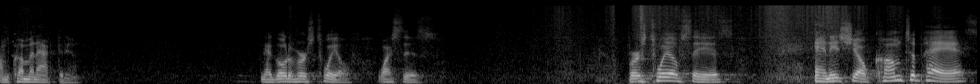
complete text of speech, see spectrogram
I'm coming after them. Now go to verse 12. Watch this. Verse 12 says, And it shall come to pass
